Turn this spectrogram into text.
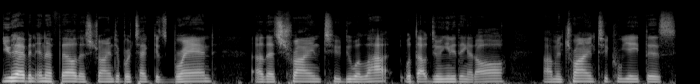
you have an NFL that's trying to protect its brand, uh, that's trying to do a lot without doing anything at all, um, and trying to create this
